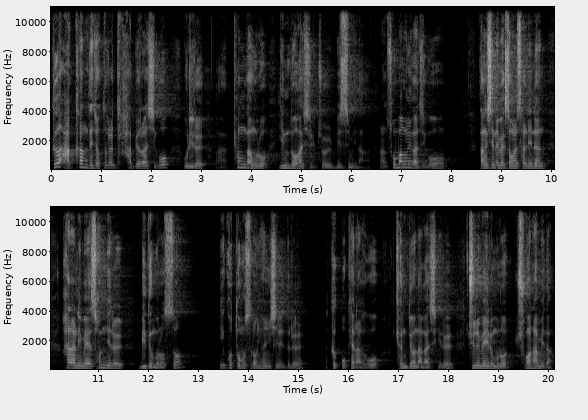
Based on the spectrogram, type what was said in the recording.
그 악한 대적들을 다 멸하시고 우리를 아, 평강으로 인도하실 줄 믿습니다. 소망을 가지고 당신의 백성을 살리는 하나님의 섭리를 믿음으로써 이 고통스러운 현실들을 극복해 나가고 견뎌 나가시기를 주님의 이름으로 축원합니다.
